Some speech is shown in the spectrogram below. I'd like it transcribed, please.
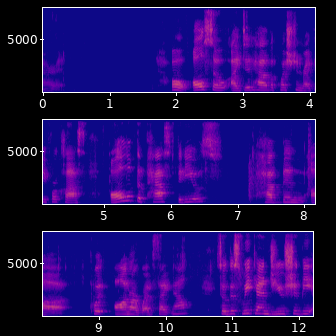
All right. Oh, also, I did have a question right before class. All of the past videos have been uh, put on our website now. So this weekend, you should be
